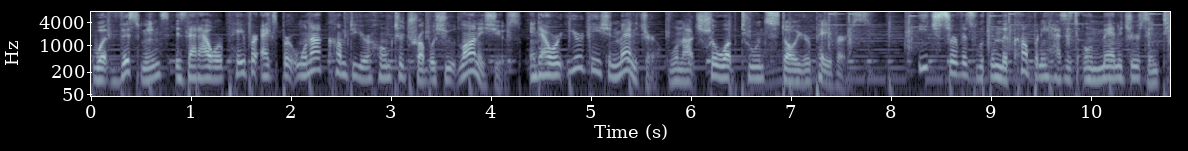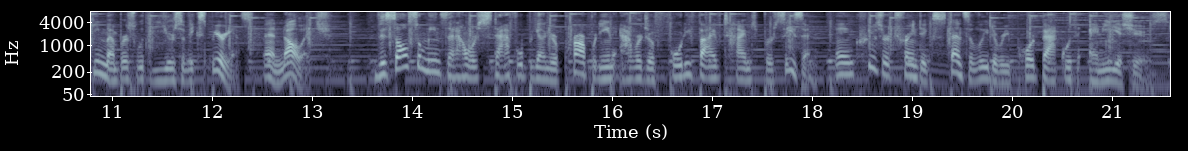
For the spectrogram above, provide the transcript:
What this means is that our paver expert will not come to your home to troubleshoot lawn issues, and our irrigation manager will not show up to install your pavers. Each service within the company has its own managers and team members with years of experience and knowledge. This also means that our staff will be on your property an average of 45 times per season, and crews are trained extensively to report back with any issues.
